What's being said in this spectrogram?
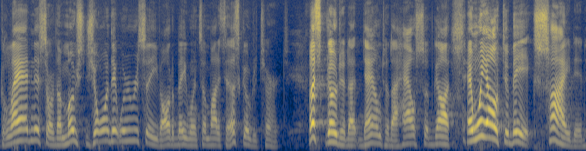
gladness or the most joy that we receive ought to be when somebody says, Let's go to church. Let's go to that, down to the house of God. And we ought to be excited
